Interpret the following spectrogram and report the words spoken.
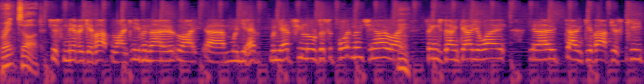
Brent Todd. Just never give up. Like even though, like um, when you have when you have a few little disappointments, you know, like mm. things don't go your way you know, don't give up. Just keep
